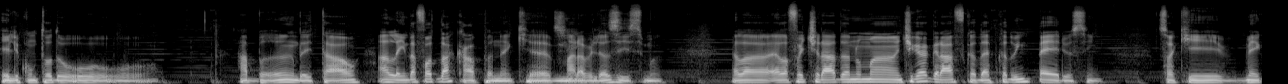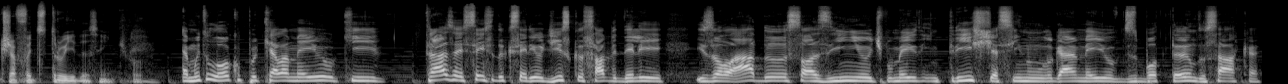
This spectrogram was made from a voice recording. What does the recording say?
ele com todo o, o a banda e tal. Além da foto da capa, né? Que é Sim. maravilhosíssima. Ela, ela foi tirada numa antiga gráfica da época do Império, assim. Só que meio que já foi destruída, assim. Tipo... É muito louco porque ela meio que traz a essência do que seria o disco, sabe? Dele isolado, sozinho, tipo, meio triste, assim, num lugar meio desbotando, saca?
